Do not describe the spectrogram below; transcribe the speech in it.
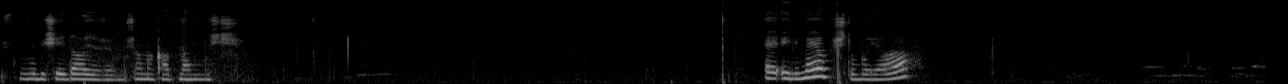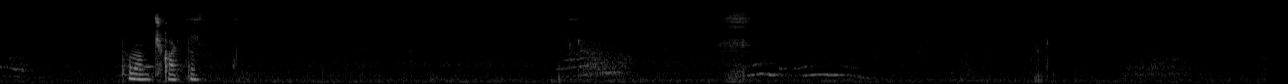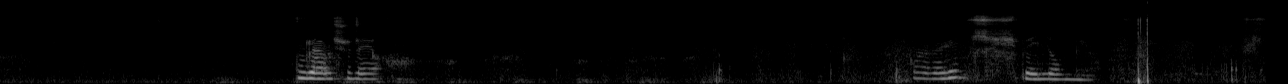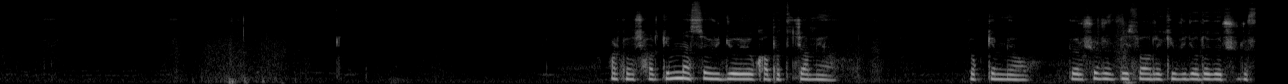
Üstünde bir şey daha yazıyormuş ama katlanmış. E, elime yapıştı bu ya. Tamam çıkarttım. Gel şuraya. Hiç belli olmuyor. Arkadaşlar girmezse videoyu kapatacağım ya. Yok girmiyor. Görüşürüz bir sonraki videoda görüşürüz.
